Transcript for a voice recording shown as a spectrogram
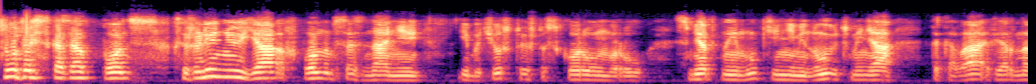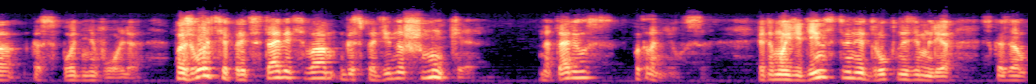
«Сударь», — сказал Понс, — «к сожалению, я в полном сознании, ибо чувствую, что скоро умру. Смертные муки не минуют меня, такова, верно, Господня воля. Позвольте представить вам господина Шмуке». Нотариус поклонился. «Это мой единственный друг на земле», — сказал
